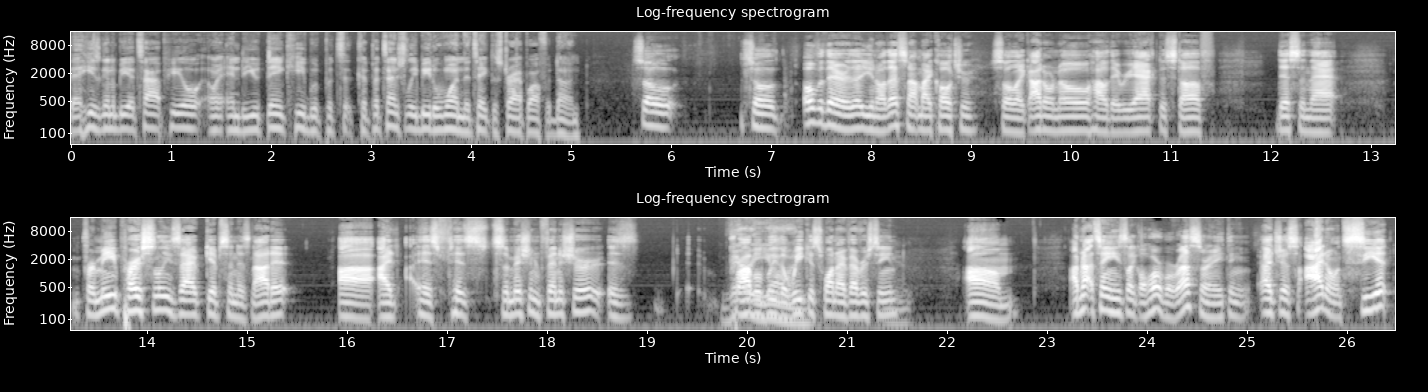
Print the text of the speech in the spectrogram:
that he's going to be a top heel, or, and do you think he would pot- could potentially be the one to take the strap off of Dunne? So, so over there, you know, that's not my culture. So like, I don't know how they react to stuff, this and that. For me personally, Zack Gibson is not it. Uh, I his his submission finisher is Very probably the weakest one I've ever seen. Um, I'm not saying he's like a horrible wrestler or anything. I just I don't see it,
